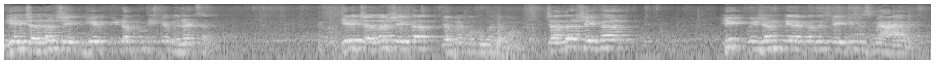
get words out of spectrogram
ये चंद्रशेखर, ये पीडब्ल्यूडी के मिनट्स हैं। ये चंद्रशेखर, जब मैं बोलूँगा जब चंद्रशेखर हिक विजन के रिप्रेजेंटेटिव इसमें आए हुए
